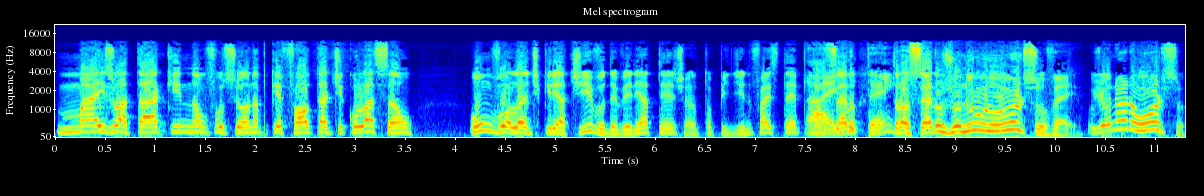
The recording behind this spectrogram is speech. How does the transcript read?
mas o ataque não funciona porque falta articulação. Um volante criativo deveria ter, já eu tô pedindo faz tempo. Ah, trouxeram, tem. trouxeram o Júnior Urso, velho. O Júnior Urso.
